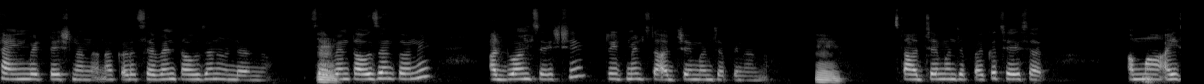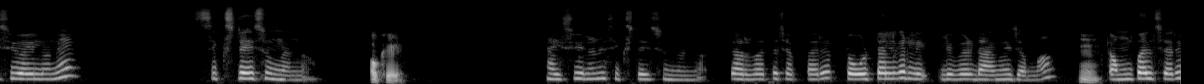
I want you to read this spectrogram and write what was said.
సైన్ పెట్టేసిన అన్న అక్కడ సెవెన్ థౌజండ్ ఉండే అన్న సెవెన్ థౌజండ్ తోని అడ్వాన్స్ వేసి ట్రీట్మెంట్ స్టార్ట్ చేయమని చెప్పిన అన్న స్టార్ట్ చేయమని చెప్పాక చేశారు. అమ్మ ఐసీయూఐలోనే సిక్స్ డేస్ ఉందన్న. ఓకే. ఐసీయూలోనే సిక్స్ డేస్ ఉందన్న. తర్వాత చెప్పారు టోటల్గా లివర్ డ్యామేజ్ అమ్మ. కంపల్సరీ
